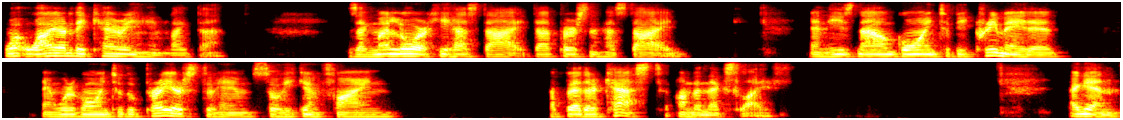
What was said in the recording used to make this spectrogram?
What, why are they carrying him like that? It's like, my Lord, he has died. That person has died. And he's now going to be cremated. And we're going to do prayers to him so he can find a better caste on the next life. Again,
